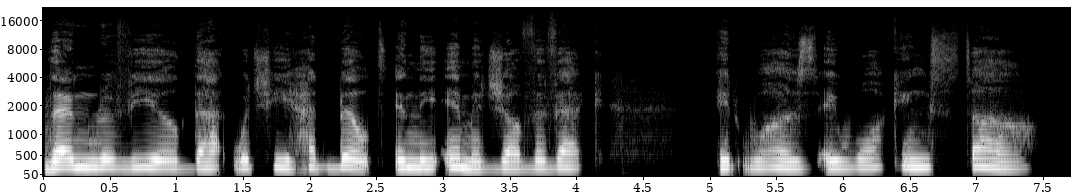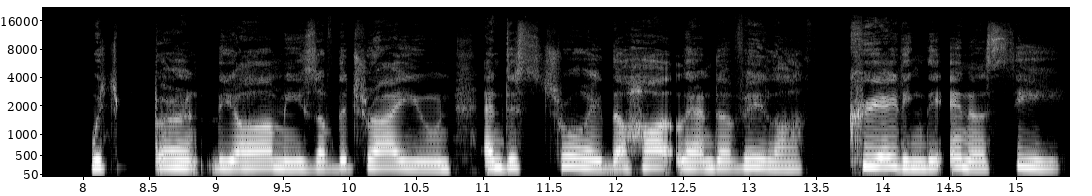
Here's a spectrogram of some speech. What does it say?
then revealed that which he had built in the image of Vivec it was a walking star, which burnt the armies of the Triune and destroyed the heartland of Veloth, creating the inner sea.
